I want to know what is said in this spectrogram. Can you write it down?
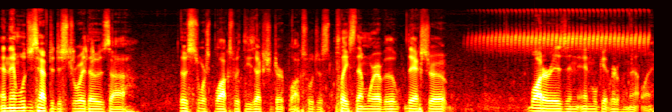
and then we'll just have to destroy those... Uh, those source blocks with these extra dirt blocks. We'll just place them wherever the, the extra water is, and, and we'll get rid of them that way.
